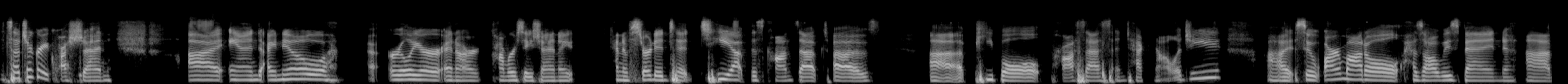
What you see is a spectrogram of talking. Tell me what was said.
It's such a great question. Uh, and I know uh, earlier in our conversation, I kind of started to tee up this concept of uh, people, process, and technology. Uh, so our model has always been uh,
